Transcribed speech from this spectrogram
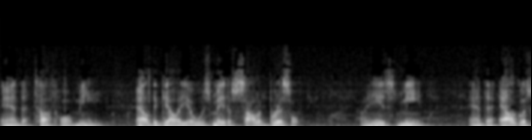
and a tough, oh, mean. Al DeGallio was made of solid bristle. I mean, he's mean. And uh, Al goes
